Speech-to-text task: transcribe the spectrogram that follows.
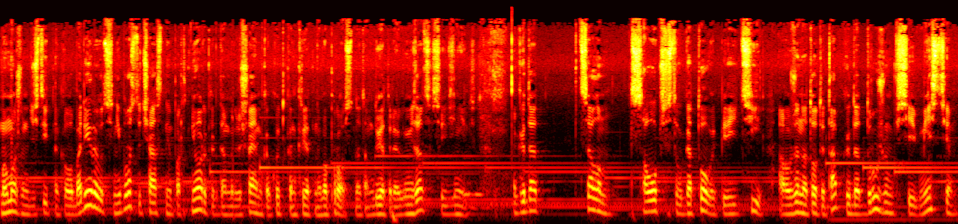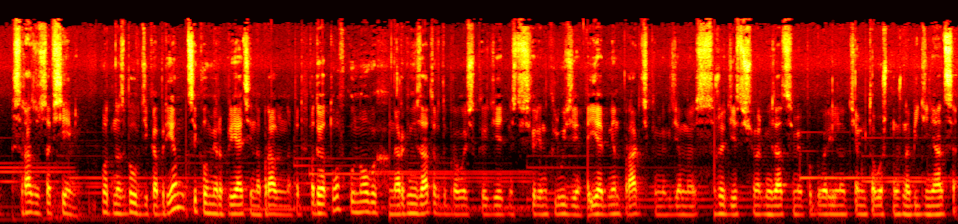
мы можем действительно коллаборироваться, не просто частные партнеры, когда мы решаем какой-то конкретный вопрос, да, там две-три организации соединились, а когда в целом сообщество готово перейти, а уже на тот этап, когда дружим все вместе сразу со всеми. Вот у нас был в декабре цикл мероприятий, направленный на подготовку новых организаторов добровольческой деятельности в сфере инклюзии и обмен практиками, где мы с уже действующими организациями поговорили на тему того, что нужно объединяться.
